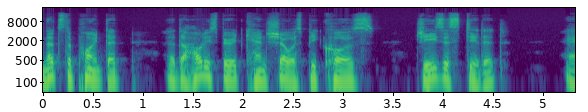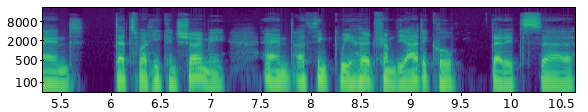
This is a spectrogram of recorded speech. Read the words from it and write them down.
And that's the point that uh, the Holy Spirit can show us because Jesus did it and that's what he can show me. And I think we heard from the article that it's, uh,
